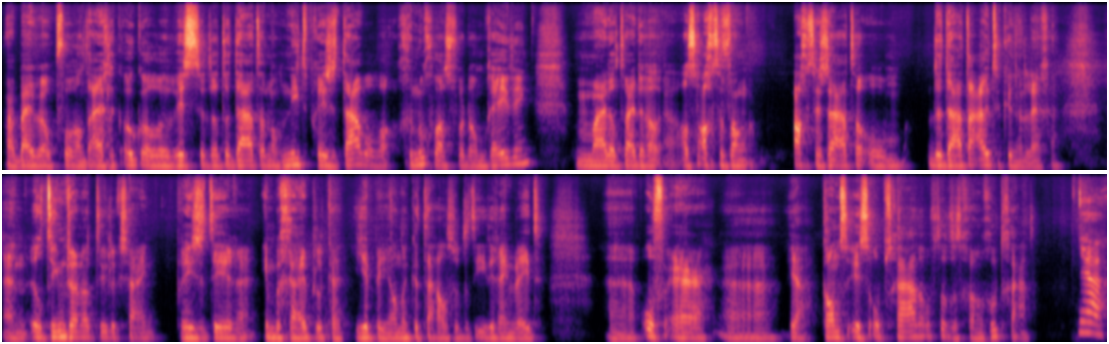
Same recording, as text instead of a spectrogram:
Waarbij we op voorhand eigenlijk ook al wisten dat de data nog niet presentabel genoeg was voor de omgeving. Maar dat wij er als achtervang achter zaten om de data uit te kunnen leggen. En ultiem zou natuurlijk zijn presenteren in begrijpelijke Jip en Janneke taal, zodat iedereen weet uh, of er uh, ja, kans is op schade of dat het gewoon goed gaat. Ja,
